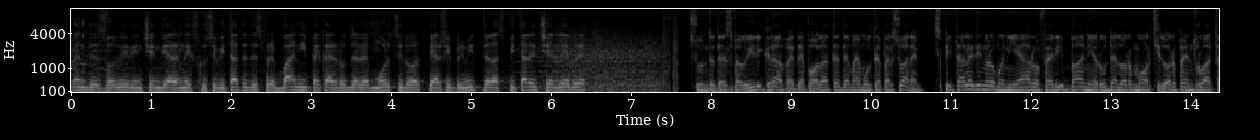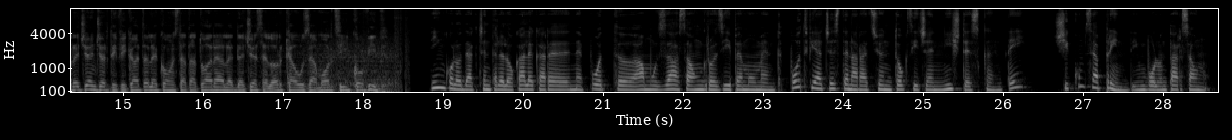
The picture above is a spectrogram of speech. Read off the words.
Avem dezvăluiri incendiare în exclusivitate despre banii pe care rudele morților i-ar fi primit de la spitale celebre sunt dezvăluiri grave devolate de mai multe persoane. Spitale din România ar oferi bani rudelor morților pentru a trece în certificatele constatatoare ale deceselor cauza morții COVID. Dincolo de accentele locale care ne pot uh, amuza sau îngrozi pe moment, pot fi aceste narațiuni toxice niște scântei? Și cum se aprind, involuntar sau nu?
